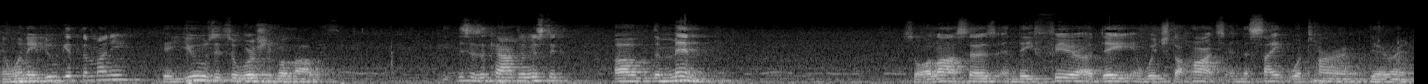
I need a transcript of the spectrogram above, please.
And when they do get the money, they use it to worship Allah with. This is a characteristic of the men. So Allah says, and they fear a day in which the hearts and the sight will turn therein.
